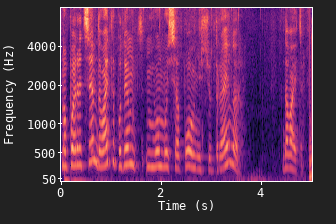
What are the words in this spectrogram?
Ну, перед цим давайте подивимося повністю трейлер. Давайте.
